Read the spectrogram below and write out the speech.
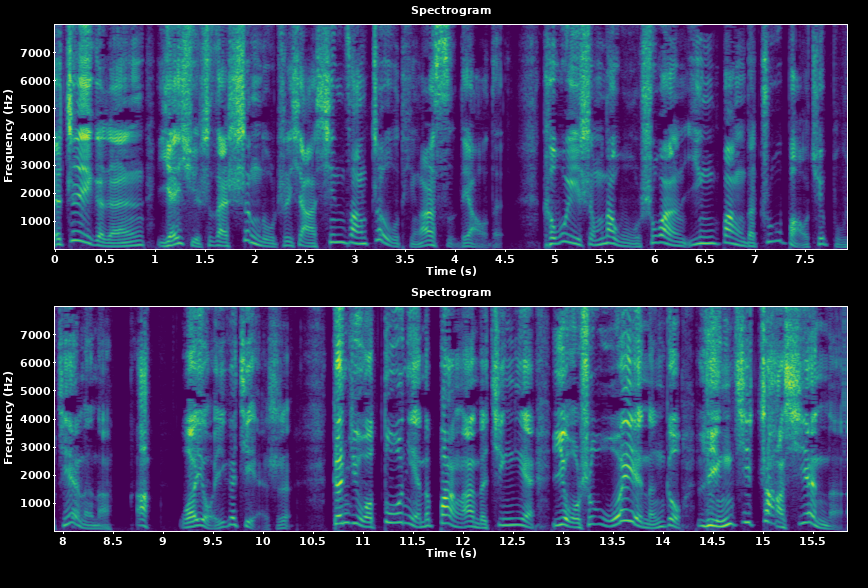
呃，这个人也许是在盛怒之下心脏骤停而死掉的。可为什么那五十万英镑的珠宝却不见了呢？”啊我有一个解释，根据我多年的办案的经验，有时候我也能够灵机乍现呢。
